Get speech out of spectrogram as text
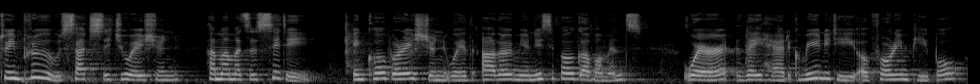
To improve such situation, Hamamatsu City, in cooperation with other municipal governments where they had a community of foreign people,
